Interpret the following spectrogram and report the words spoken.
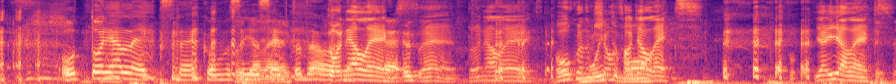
ou Tony Alex, né? Como você Tony recebe Alex. toda hora. Tony Alex, é, eu... é Tony Alex. Ou quando muito me chamam bom. só de Alex. e aí, Alex?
